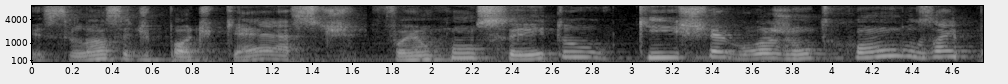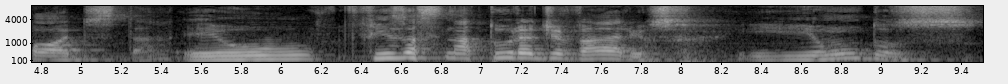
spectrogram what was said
esse lance de podcast foi um conceito que chegou junto com os iPods, tá? Eu fiz assinatura de vários e um dos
